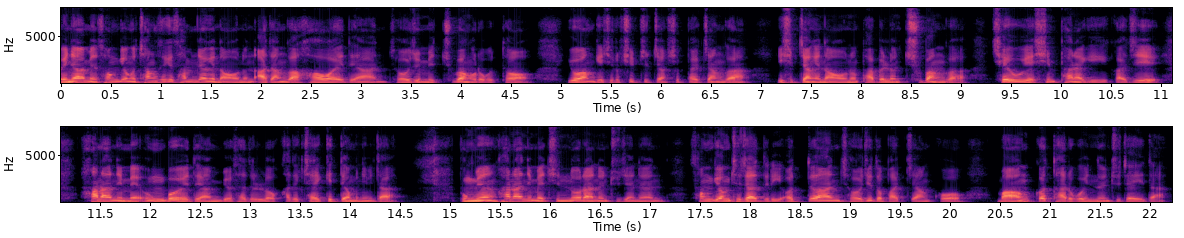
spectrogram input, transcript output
왜냐하면 성경은 창세기 3장에 나오는 아담과 하와에 대한 저주 및 추방으로부터 요한계시록 17장 18장과 20장에 나오는 바벨론 추방과 최후의 심판하기까지 하나님의 응보에 대한 묘사들로 가득 차 있기 때문입니다. 분명 하나님의 진노라는 주제는 성경 제자들이 어떠한 저지도 받지 않고 마음껏 다루고 있는 주제이다.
